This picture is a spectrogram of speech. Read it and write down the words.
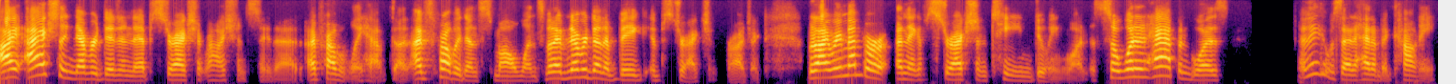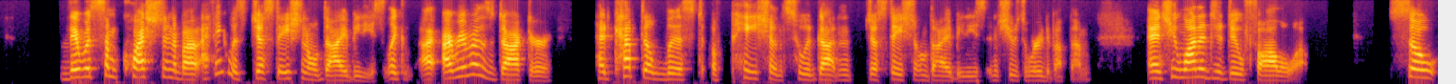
I, I actually never did an abstraction. Well, I shouldn't say that. I probably have done. I've probably done small ones, but I've never done a big abstraction project. But I remember an abstraction team doing one. So what had happened was, I think it was at Hennepin County there was some question about, I think it was gestational diabetes. Like I, I remember this doctor had kept a list of patients who had gotten gestational diabetes and she was worried about them. And she wanted to do follow up. So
